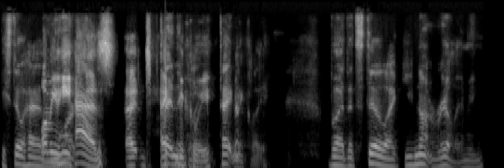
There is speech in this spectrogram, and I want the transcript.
he still has Well, I mean, he has uh, technically. technically. But it's still like you not really. I mean,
